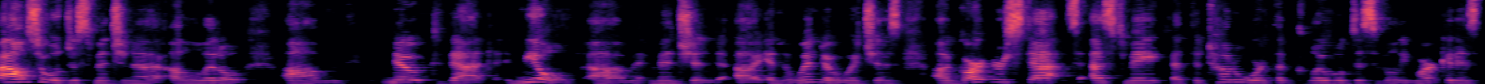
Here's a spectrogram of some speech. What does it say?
I also will just mention a, a little um, note that Neil um, mentioned uh, in the window, which is uh, Gartner stats estimate that the total worth of global disability market is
